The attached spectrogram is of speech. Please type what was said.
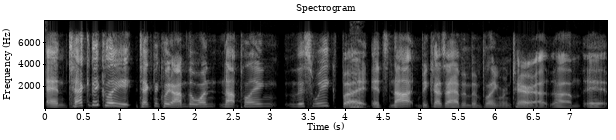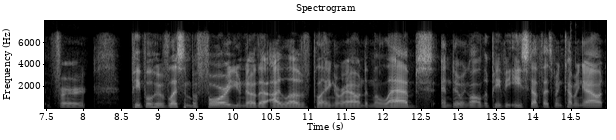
and technically, technically, I'm the one not playing this week, but it's not because I haven't been playing Runeterra. Um, it, for people who've listened before, you know that I love playing around in the labs and doing all the PVE stuff that's been coming out.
